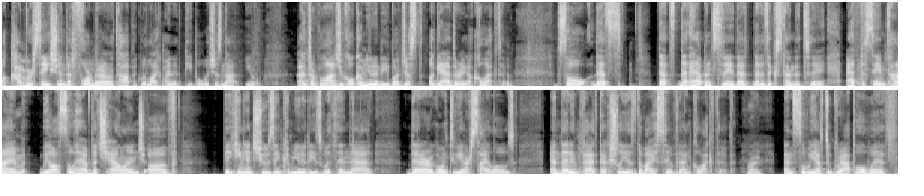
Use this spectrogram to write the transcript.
a conversation that forms around a topic with like-minded people, which is not you know anthropological community, but just a gathering, a collective. So that's that's that happens today. That that is extended today. At the same time, we also have the challenge of picking and choosing communities within that that are going to be our silos, and that in fact actually is divisive than collective. Right. And so we have to grapple with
